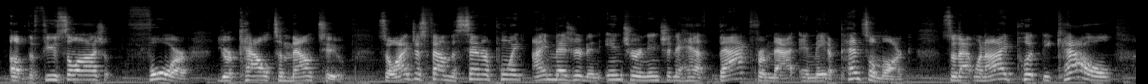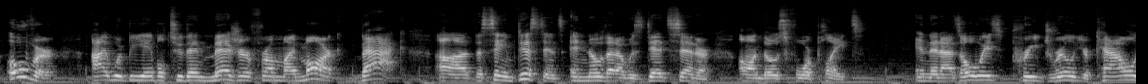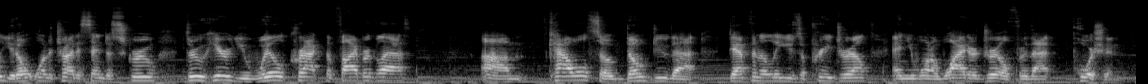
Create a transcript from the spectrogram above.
of the fuselage for your cowl to mount to. So I just found the center point. I measured an inch or an inch and a half back from that and made a pencil mark so that when I put the cowl over, I would be able to then measure from my mark back uh, the same distance and know that I was dead center on those four plates. And then as always, pre-drill your cowl. You don't want to try to send a screw through here. You will crack the fiberglass um, cowl, so don't do that. Definitely use a pre-drill and you want a wider drill for that portion.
